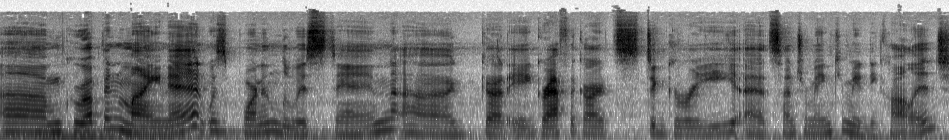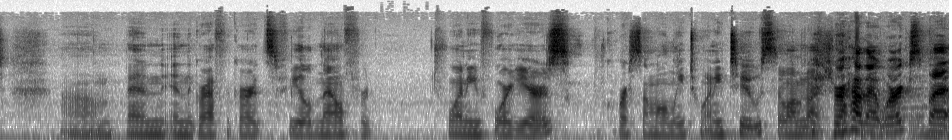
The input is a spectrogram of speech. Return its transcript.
Um, grew up in Minot, was born in Lewiston, uh, got a graphic arts degree at Central Maine Community College. Um, been in the graphic arts field now for 24 years course, I'm only 22, so I'm not sure how that works. But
